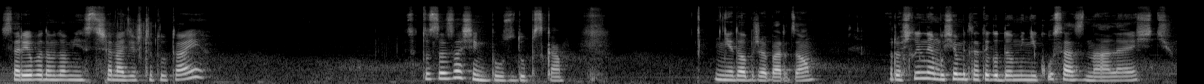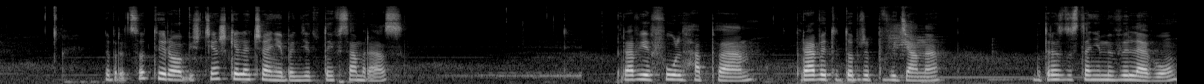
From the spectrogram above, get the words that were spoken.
Serio będą do mnie strzelać jeszcze tutaj? Co to za zasięg był z Dubska? Niedobrze bardzo. Rośliny musimy dla tego Dominikusa znaleźć. Dobra, co ty robisz? Ciężkie leczenie będzie tutaj w sam raz. Prawie full HP. Prawie to dobrze powiedziane. Bo teraz dostaniemy wylewu.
